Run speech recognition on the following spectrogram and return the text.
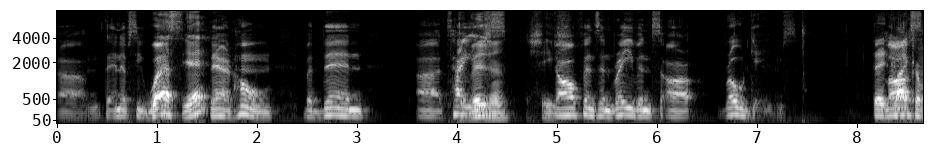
um, the NFC West, West, yeah. they're at home. But then uh, Titans, Dolphins, and Ravens are road games. They, Lost. like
